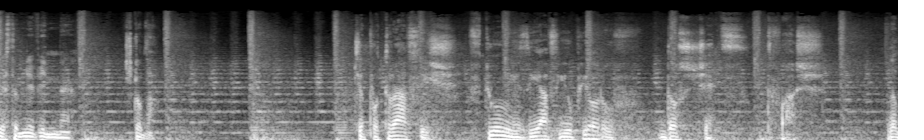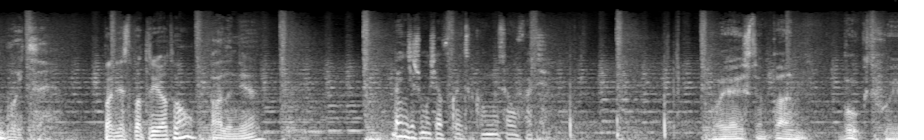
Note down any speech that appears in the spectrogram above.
Jestem niewinny. Szkoda. Czy potrafisz w tłumie zjaw i upiorów dostrzec twarz zabójcy? Pan jest patriotą? Pan nie? Będziesz musiał w końcu komuś zaufać. Bo ja jestem Pan, Bóg Twój,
